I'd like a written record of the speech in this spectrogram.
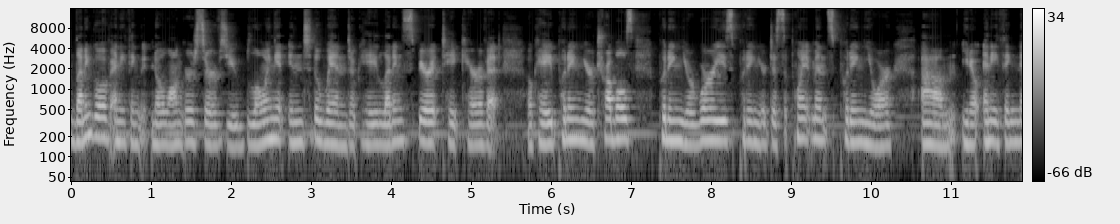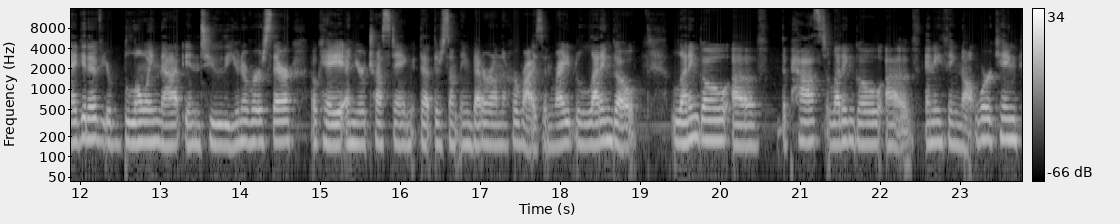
letting go of anything that no longer serves you, blowing it into the wind. Okay, letting spirit take care of it. Okay, putting your troubles, putting your worries, putting your disappointments, putting your, um, you know, anything negative, you're blowing that into the universe there. Okay, and you're trusting that there's something better on the horizon, right? Letting go letting go of the past, letting go of anything not working.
